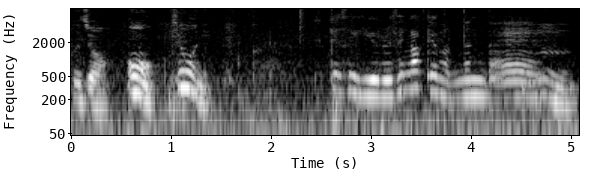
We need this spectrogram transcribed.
그죠? 어, 채원이. 계속 이유를 생각해 봤는데 음.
